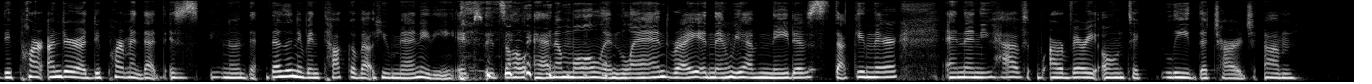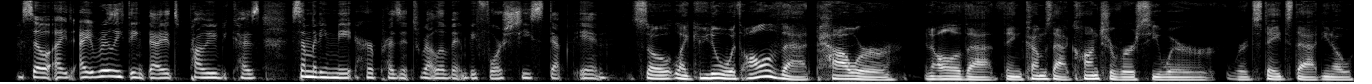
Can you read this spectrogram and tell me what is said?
depart under a department that is you know that doesn't even talk about humanity. It's it's all animal and land right? And then we have natives stuck in there. And then you have our very own to lead the charge. Um so I, I really think that it's probably because somebody made her presence relevant before she stepped in. So, like, you know, with all of that power and all of that thing comes that controversy where where it states that, you know,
